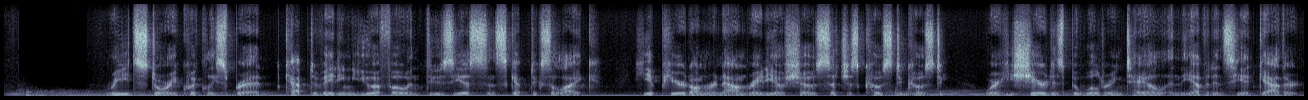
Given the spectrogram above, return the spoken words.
Reed's story quickly spread, captivating UFO enthusiasts and skeptics alike. He appeared on renowned radio shows such as Coast to Coast, where he shared his bewildering tale and the evidence he had gathered.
